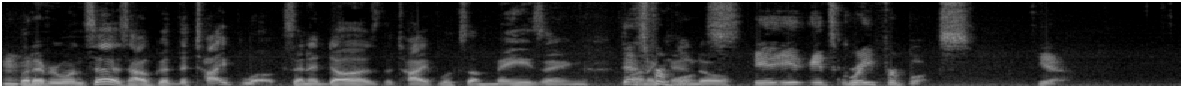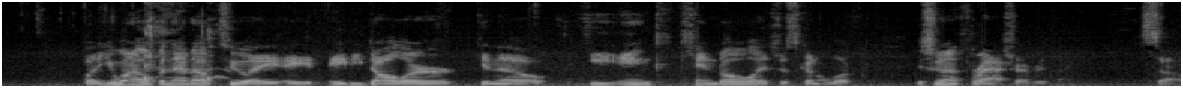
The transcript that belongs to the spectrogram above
Mhm. But everyone says how good the type looks, and it does. The type looks amazing That's on for a Kindle. books. It, it, it's great for books. Yeah. But you want to open that up to a, a eighty dollar, you know, e ink Kindle. It's just going to look. It's going to thrash everything. So,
